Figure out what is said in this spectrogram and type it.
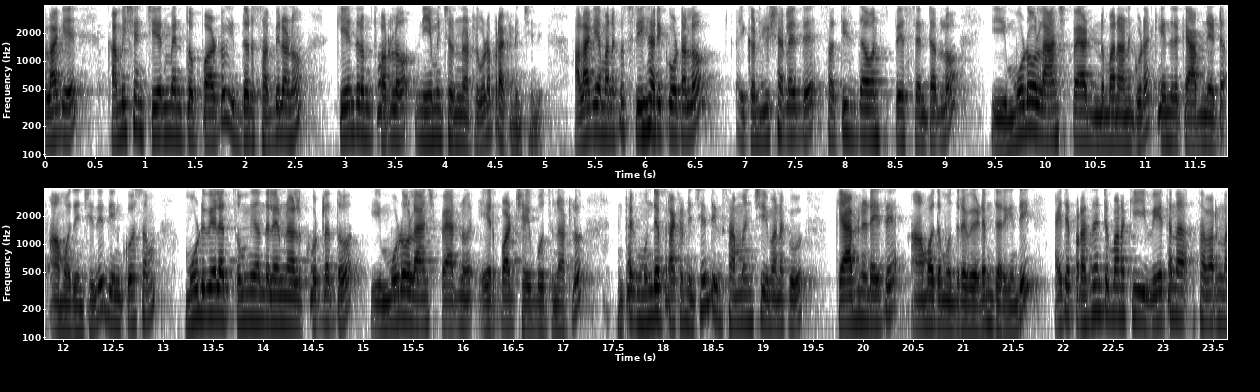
అలాగే కమిషన్ చైర్మన్తో పాటు ఇద్దరు సభ్యులను కేంద్రం త్వరలో నియమించనున్నట్లు కూడా ప్రకటించింది. అలాగే మనకు శ్రీహరికోటలో ఇక్కడ చూసినట్లయితే సతీష్ ధవన్ స్పేస్ సెంటర్లో ఈ మూడో లాంచ్ ప్యాడ్ నిర్మాణాన్ని కూడా కేంద్ర కేబినెట్ ఆమోదించింది. దీనికోసం మూడు వేల తొమ్మిది వందల ఎనభై నాలుగు కోట్లతో ఈ మూడో లాంచ్ ప్యాడ్ను ఏర్పాటు చేయబోతున్నట్లు ఇంతకు ముందే ప్రకటించింది. దీనికి సంబంధించి మనకు కేబినెట్ అయితే ఆమోద ముద్ర వేయడం జరిగింది. అయితే ప్రజెంట్ మనకి ఈ వేతన సవరణ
